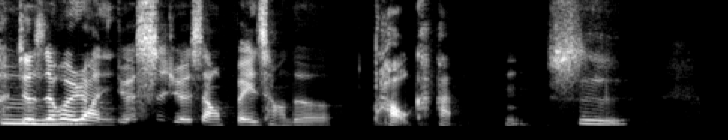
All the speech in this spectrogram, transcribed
嗯、就是会让你觉得视觉上非常的好看。嗯，是。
